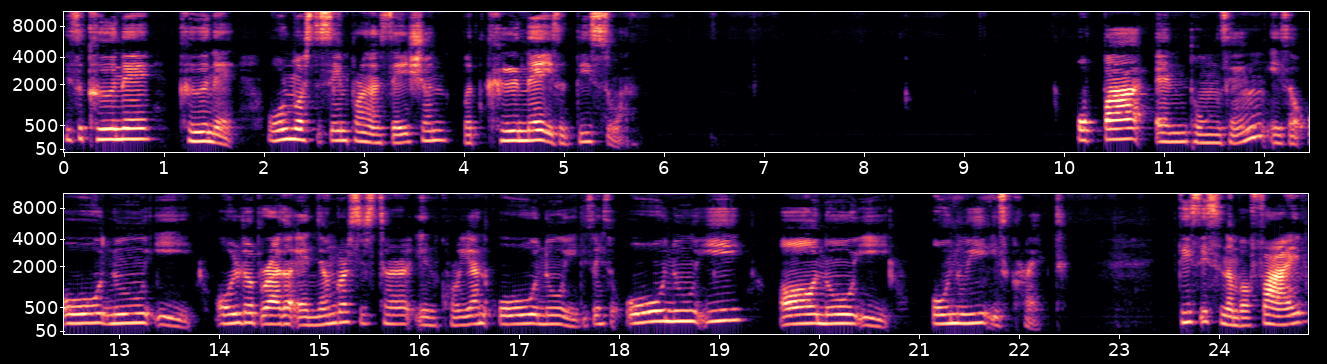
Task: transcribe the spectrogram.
This is 그네, 그네. Almost the same pronunciation, but 그네 is this one. 오빠 and 동생 is a 오누이. Older brother and younger sister in Korean 오누이. This one is 오누이, Onui. Onui is correct. This is number five.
